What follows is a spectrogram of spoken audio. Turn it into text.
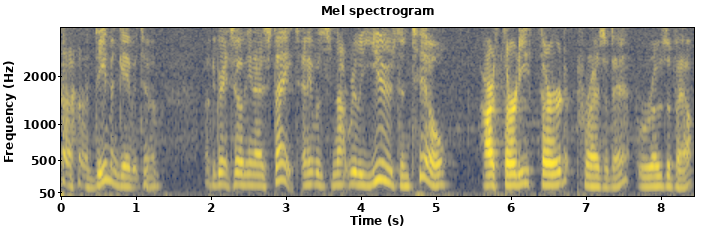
a, a demon gave it to him, the Great Seal of the United States. And it was not really used until our 33rd president, Roosevelt.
